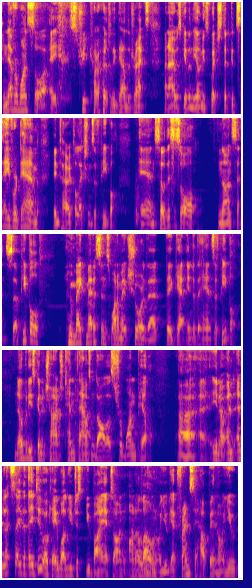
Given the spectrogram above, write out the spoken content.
I never once saw a streetcar hurtling down the tracks, and I was given the only switch that could save or damn entire collections of people. And so this is all nonsense. Uh, people who make medicines want to make sure that they get into the hands of people. Nobody's going to charge $10,000 for one pill. Uh, you know, and, and let's say that they do. Okay, well, you just you buy it on, on a loan, or you get friends to help in, or you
